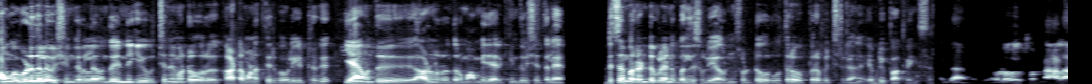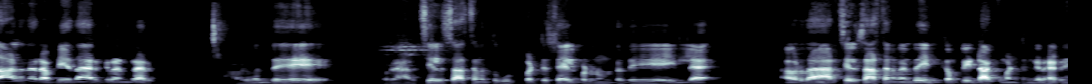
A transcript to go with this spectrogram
அவங்க விடுதலை விஷயங்கிறதுல வந்து இன்னைக்கு உச்சநீதிமன்றம் ஒரு காட்டமான தீர்ப்பை வெளியிட்டிருக்கு. ஏன் வந்து ஆளுநர் வந்து ரொம்ப அமைதியாக இருக்குது இந்த விஷயத்தில்? டிசம்பர் ரெண்டுக்குள்ளே எனக்கு பதில் சொல்லி ஆகணும்னு சொல்லிட்டு ஒரு உத்தரவு பிறப்பிச்சிருக்காங்க. எப்படி பார்க்குறீங்க சார்? அதான் எவ்வளோ சொன்னாலும் ஆளுநர் அப்படியே தான் இருக்கிறன்றார். அவர் வந்து ஒரு அரசியல் சாசனத்துக்கு உட்பட்டு செயல்படணுன்றதே இல்லை. அவர் தான் அரசியல் சாசனம் என்பது இன்கம்ப்ளீட் டாக்குமெண்ட்டுங்கிறாரு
